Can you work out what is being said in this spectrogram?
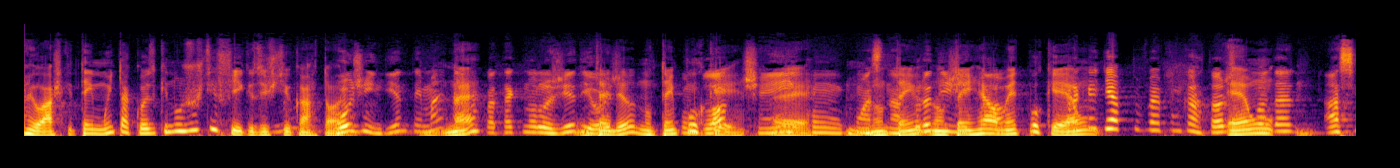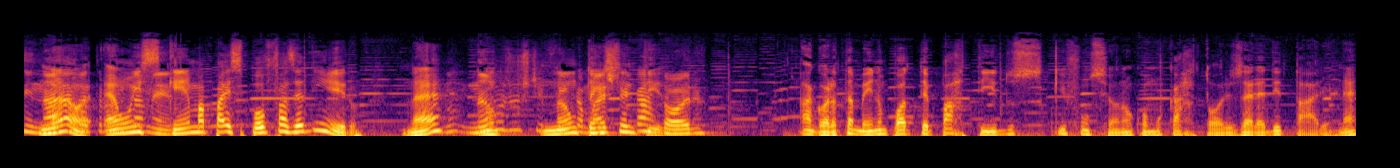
Eu acho que tem muita coisa que não justifica existir o cartório. Hoje em dia não tem mais Né? nada com a tecnologia de Entendeu? hoje. Não tem com porquê. blockchain, É, com, com não assinatura tem- não tem digital. realmente porquê. É Pra um- que diabo tu vai para um cartório é um- assinar Não, é um esquema para esse povo fazer dinheiro, né? Não, não justifica não tem mais sentido. cartório. Agora também não pode ter partidos que funcionam como cartórios hereditários, né?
